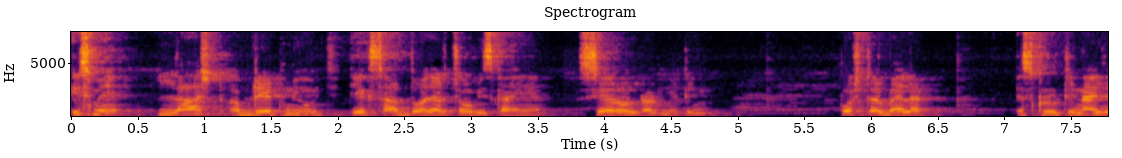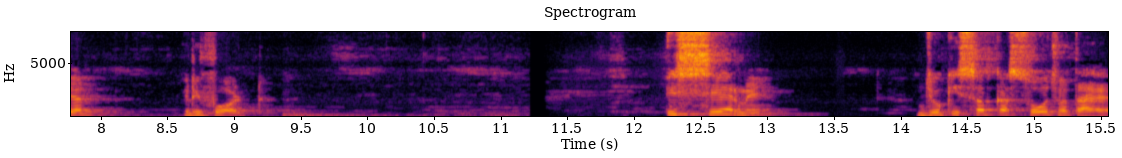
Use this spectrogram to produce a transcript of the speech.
इसमें लास्ट अपडेट न्यूज़ एक सात दो हज़ार चौबीस का ही है। Share holder meeting postal ballot scrutinizer report इस शेयर में, जो कि सबका सोच होता है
